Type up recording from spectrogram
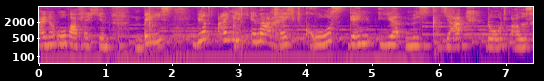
eine Oberflächenbase wird eigentlich immer recht groß, denn ihr müsst ja dort alles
